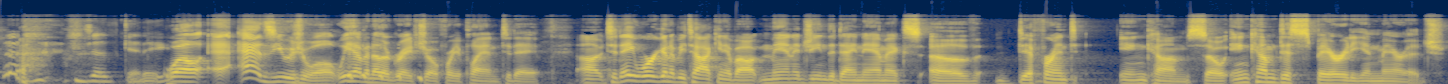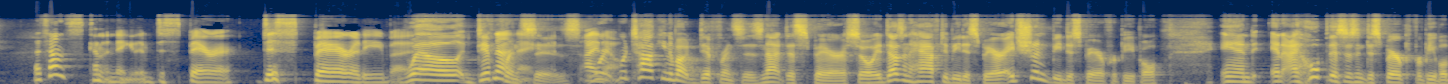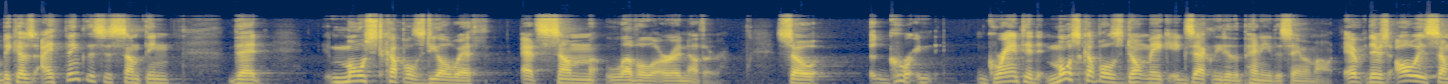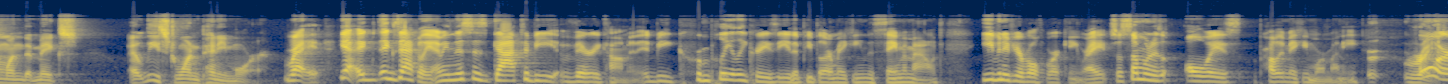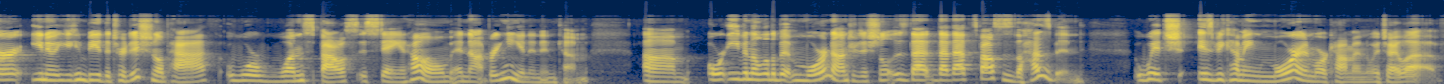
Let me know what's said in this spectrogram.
Just kidding. Well, as usual, we have another great show for you planned today. Uh, today, we're going to be talking about managing the dynamics of different incomes. So, income disparity in marriage. That sounds kind of negative. Despair, disparity, but Well, differences. I we're, we're talking about differences, not despair. So it doesn't have to be despair. It shouldn't be despair for people. And and I hope this isn't despair for people because I think this is something that most couples deal with at some level or another. So gr- granted most couples don't make exactly to the penny the same amount. There's always someone that makes at least one penny more. Right. Yeah, exactly. I mean, this has got to be very common. It'd be completely crazy that people are making the same amount, even if you're both working, right? So someone is always probably making more money. Right. Or, you know, you can be the traditional path where one spouse is staying at home and not bringing in an income. Um, or even a little bit more non-traditional is that that that spouse is the husband, which is becoming more and more common, which I love.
